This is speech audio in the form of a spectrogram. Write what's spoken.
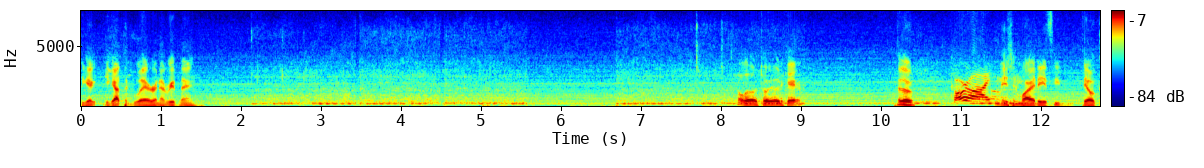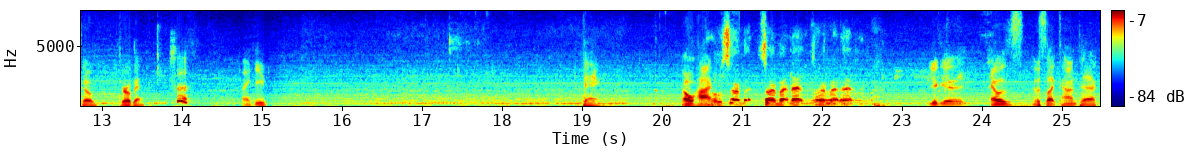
you got you got the glare and everything. Hello, Toyota Care. Hello, Car high. nationwide AC Delco throwback. Thank you. Dang. Oh hi. Oh, sorry about, sorry about that. Sorry about that. You're good. That was it was like contact,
